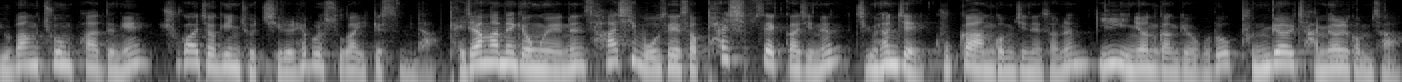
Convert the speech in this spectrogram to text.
유방 초음파 등의 추가적인 조치를 해볼 수가 있겠습니다. 대장암의 경우에는 45세에서 80세까지는 지금 현재 국가암검진에서는 1, 2년 간격으로 분별 자멸 검사,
